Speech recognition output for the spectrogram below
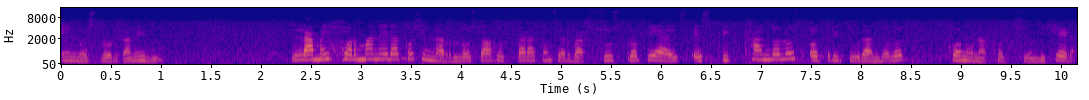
en nuestro organismo. La mejor manera de cocinar los ajos para conservar sus propiedades es picándolos o triturándolos con una cocción ligera.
